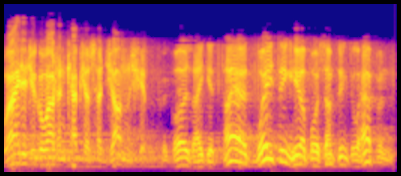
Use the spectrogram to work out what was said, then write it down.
why did you go out and capture Sir John's ship? Because I get tired waiting here for something to happen.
